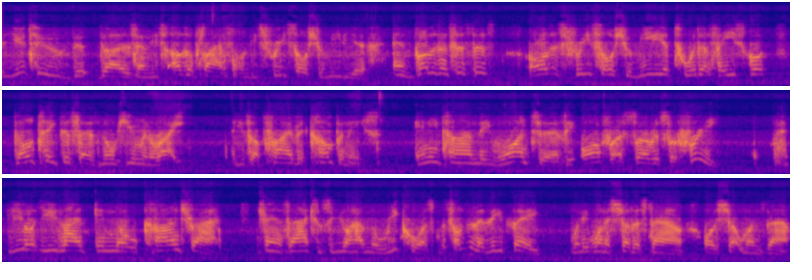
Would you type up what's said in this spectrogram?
the YouTube does and these other platforms, these free social media. And brothers and sisters, all this free social media, Twitter, Facebook, don't take this as no human right. These are private companies. Anytime they want to, if they offer a service for free, you, you're not in no contract transaction, so you don't have no recourse. But something that they say when they want to shut us down or shut ones down.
